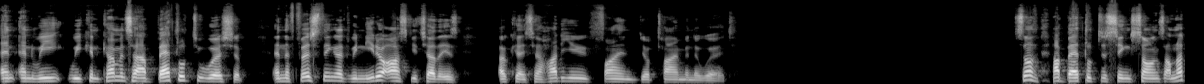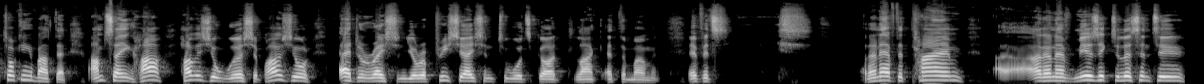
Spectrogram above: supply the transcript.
And, and we, we can come and say, our battle to worship and the first thing that we need to ask each other is okay, so how do you find your time in the Word? It's not a battle to sing songs. I'm not talking about that. I'm saying how, how is your worship? How is your adoration, your appreciation towards God like at the moment? If it's, I don't have the time, I don't have music to listen to,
